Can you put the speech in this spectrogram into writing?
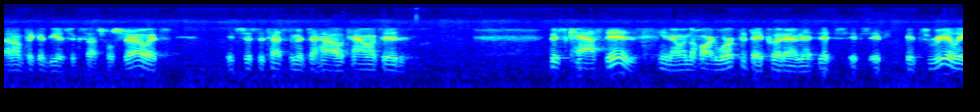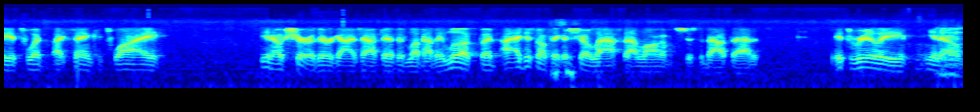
I don't think it'd be a successful show. It's it's just a testament to how talented this cast is, you know, and the hard work that they put in. It, it's it's it's it's really it's what I think. It's why, you know, sure there are guys out there that love how they look, but I just don't think a show lasts that long if it's just about that. It's it's really you know Yeah.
